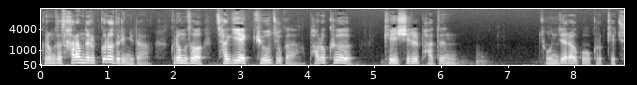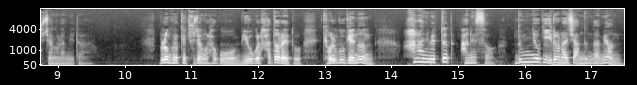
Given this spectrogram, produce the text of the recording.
그러면서 사람들을 끌어들입니다. 그러면서 자기의 교주가 바로 그 계시를 받은 존재라고 그렇게 주장을 합니다. 물론 그렇게 주장을 하고 미혹을 하더라도 결국에는 하나님의 뜻 안에서 능력이 일어나지 않는다면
